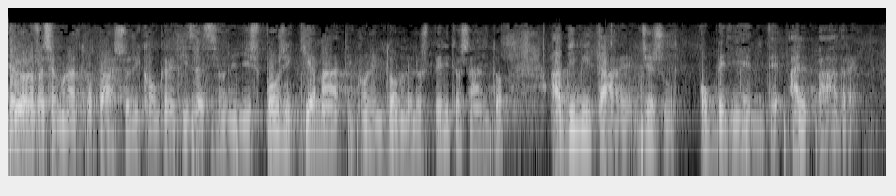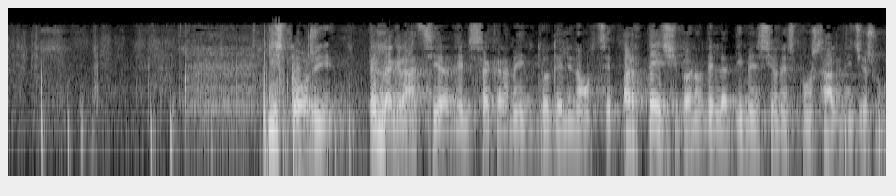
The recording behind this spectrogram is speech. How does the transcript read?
E allora facciamo un altro passo di concretizzazione. Gli sposi chiamati con il dono dello Spirito Santo ad imitare Gesù obbediente al Padre. Gli sposi, per la grazia del sacramento delle nozze, partecipano della dimensione sponsale di Gesù,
